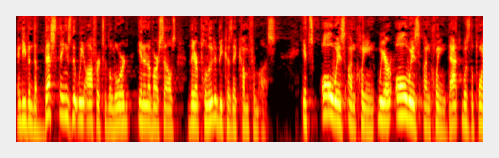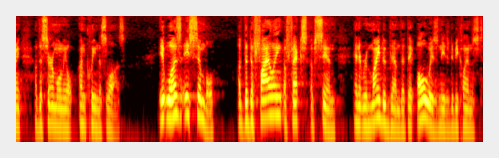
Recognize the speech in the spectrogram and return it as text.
And even the best things that we offer to the Lord in and of ourselves, they are polluted because they come from us. It's always unclean. We are always unclean. That was the point of the ceremonial uncleanness laws. It was a symbol of the defiling effects of sin, and it reminded them that they always needed to be cleansed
